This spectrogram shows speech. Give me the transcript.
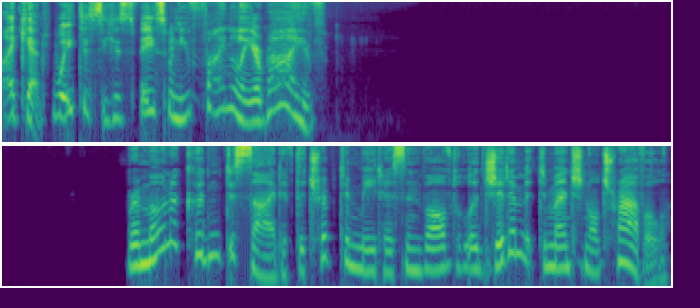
I can't wait to see his face when you finally arrive. Ramona couldn't decide if the trip to Metis involved legitimate dimensional travel,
